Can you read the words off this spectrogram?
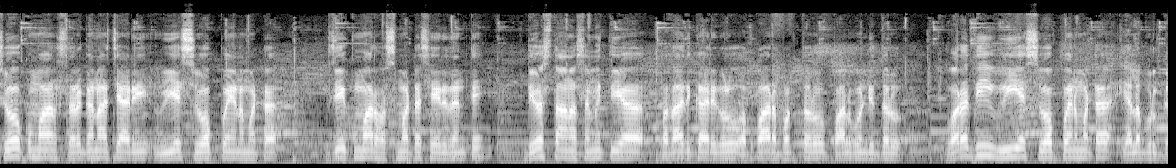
ಶಿವಕುಮಾರ್ ಸರ್ಗನಾಚಾರಿ ವಿ ಎಸ್ ಶಿವಪ್ಪಯ್ಯನ ಮಠ ವಿಜಯಕುಮಾರ್ ಹೊಸಮಠ ಸೇರಿದಂತೆ ದೇವಸ್ಥಾನ ಸಮಿತಿಯ ಪದಾಧಿಕಾರಿಗಳು ಅಪಾರ ಭಕ್ತರು ಪಾಲ್ಗೊಂಡಿದ್ದರು. ವರದಿ ವಿ ಎಸ್ ಶಿವಪ್ಪನಮಠ ಯಲಬುರ್ಗ.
